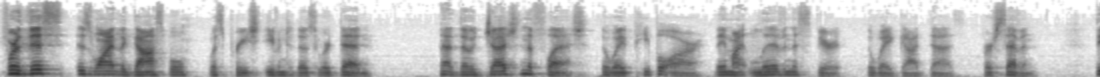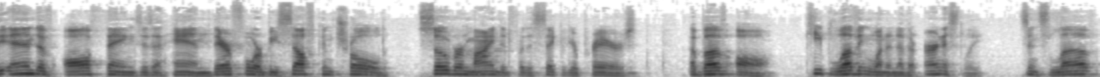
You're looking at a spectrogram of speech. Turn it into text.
For this is why the gospel was preached even to those who are dead that though judged in the flesh the way people are, they might live in the spirit the way God does. Verse 7 The end of all things is at hand. Therefore, be self controlled, sober minded for the sake of your prayers. Above all, keep loving one another earnestly, since love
